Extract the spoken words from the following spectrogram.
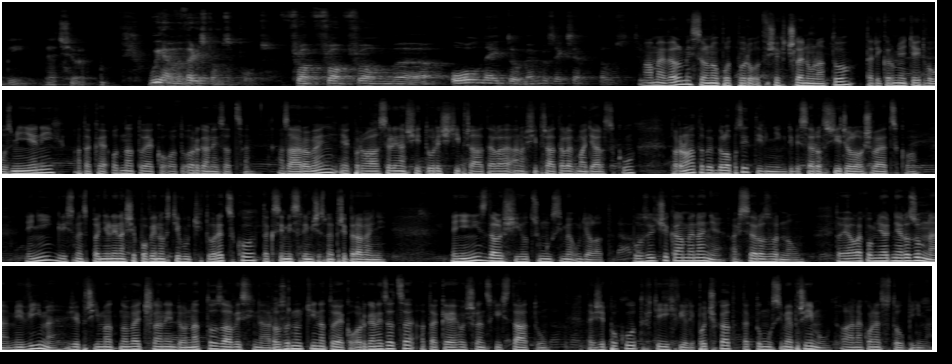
Máme velmi silnou podporu od všech členů NATO, tedy kromě těch dvou zmíněných, a také od NATO jako od organizace. A zároveň, jak prohlásili naši turečtí přátelé a naši přátelé v Maďarsku, pro NATO by bylo pozitivní, kdyby se rozšířilo o Švédsko. Nyní, když jsme splnili naše povinnosti vůči Turecku, tak si myslím, že jsme připraveni. Není nic dalšího, co musíme udělat. Pouze čekáme na ně, až se rozhodnou. To je ale poměrně rozumné. My víme, že přijímat nové členy do NATO závisí na rozhodnutí NATO jako organizace a také jeho členských států. Takže pokud chtějí chvíli počkat, tak to musíme přijmout, ale nakonec vstoupíme.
